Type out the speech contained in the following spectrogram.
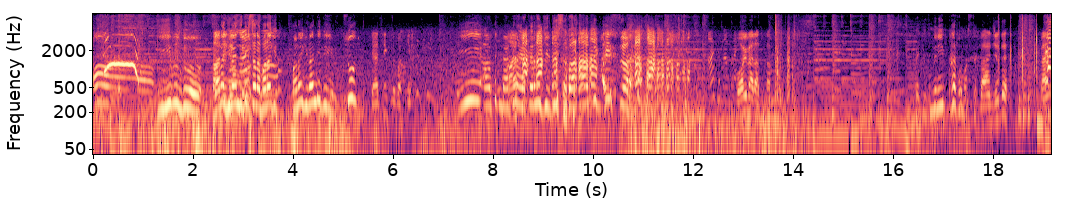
Aa, iyi buldu. Bana Sadece güven su. dedim sana. Bana gü- bana güven dediğim. Su. Gerçek mi bakayım? İyi artık Mert'in ayaklarının girdiği su. Artık pis su. Boy ver hatta. Beklediğimden iyi bir performanstı. Bence de. Ben...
